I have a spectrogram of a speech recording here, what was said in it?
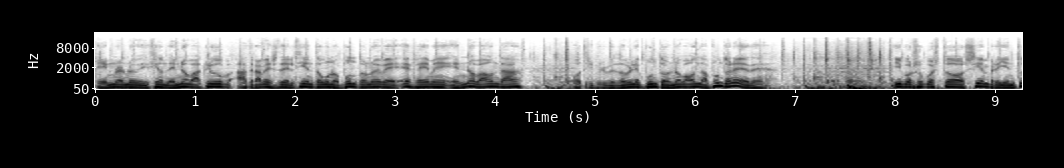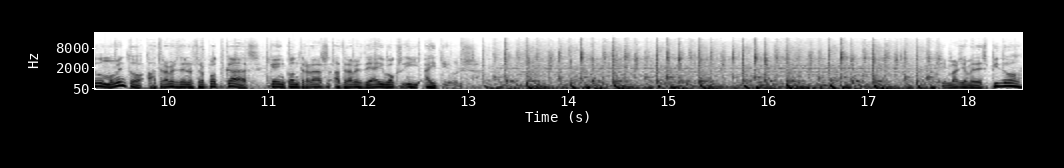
en una nueva edición de Nova Club a través del 101.9 FM en Nova Onda o www.novaonda.net. Y por supuesto, siempre y en todo momento a través de nuestro podcast que encontrarás a través de iBox y iTunes. Sin más, yo me despido.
